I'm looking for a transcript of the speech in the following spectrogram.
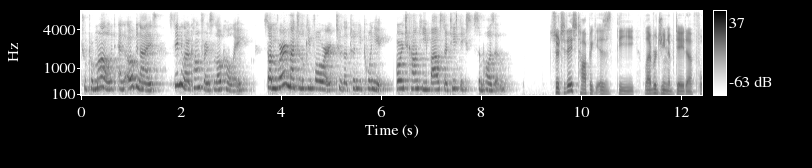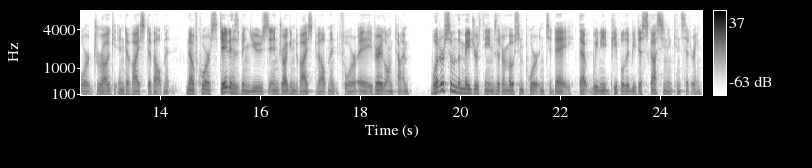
to promote and organize similar conference locally. So I'm very much looking forward to the 2020 Orange County Biostatistics Symposium. So today's topic is the leveraging of data for drug and device development. Now, of course, data has been used in drug and device development for a very long time. What are some of the major themes that are most important today that we need people to be discussing and considering?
